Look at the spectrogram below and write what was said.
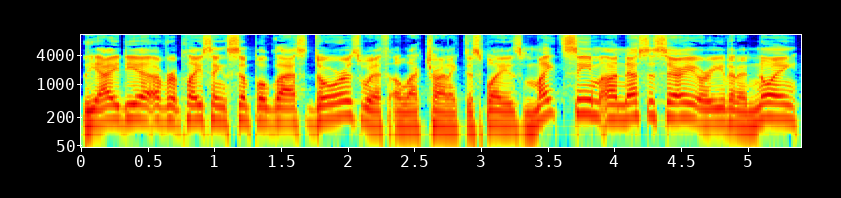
The idea of replacing simple glass doors with electronic displays might seem unnecessary or even annoying,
